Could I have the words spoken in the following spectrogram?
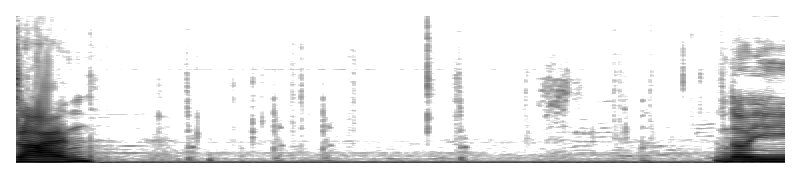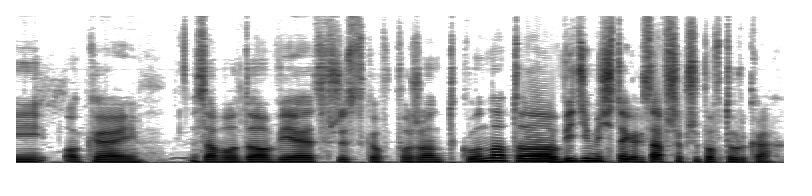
Jean. No i okej. Zawodowiec, wszystko w porządku. No to widzimy się tak jak zawsze przy powtórkach.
